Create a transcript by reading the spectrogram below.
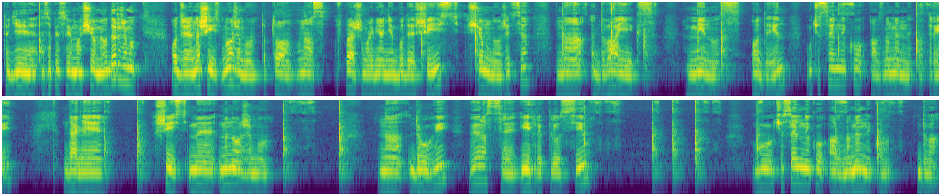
Тоді записуємо, що ми одержимо. Отже, на 6 множимо, тобто у нас в першому рівнянні буде 6, що множиться на 2х мінус 1 у чисельнику, а в знаменнику 3. Далі 6 ми множимо на другий вираз, це y плюс 7 у чисельнику, а в знаменнику 2.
